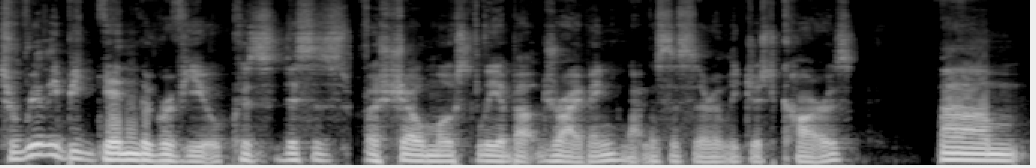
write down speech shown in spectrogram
to really begin the review, because this is a show mostly about driving, not necessarily just cars. Um,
